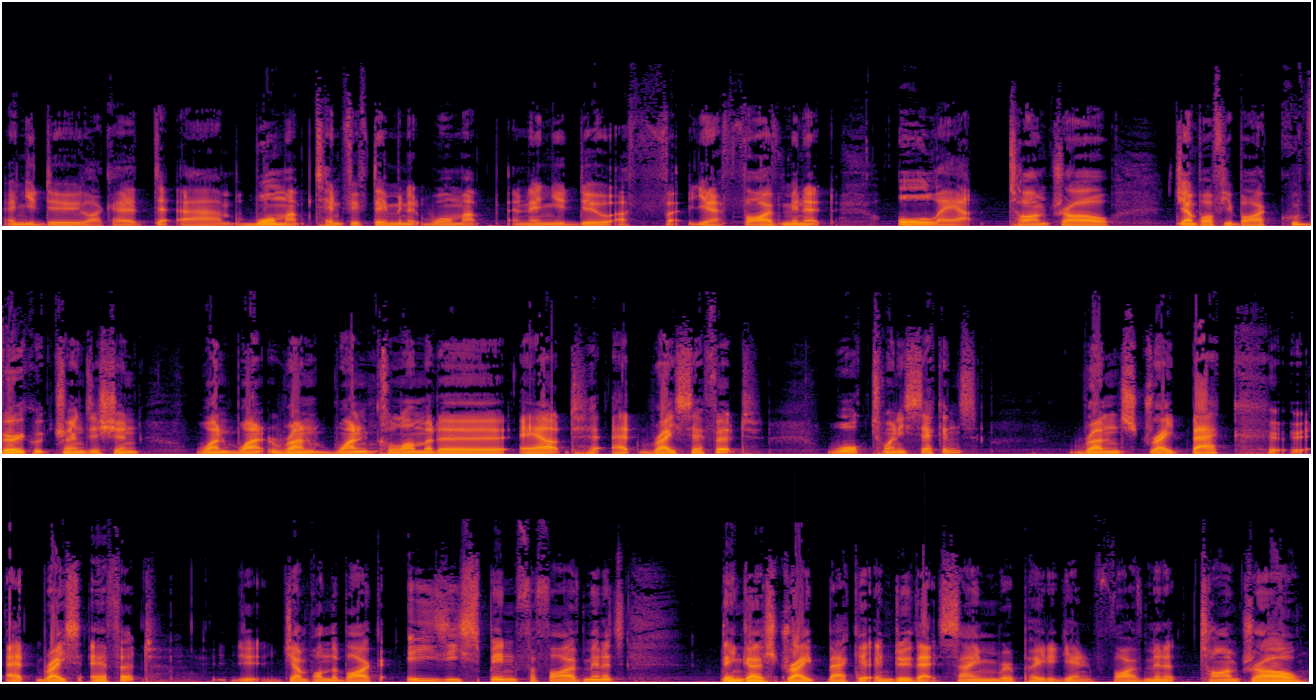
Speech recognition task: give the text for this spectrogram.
and you do like a um, warm up, 10, 15 minute warm up, and then you do a f- you know five minute all out time trial, jump off your bike, very quick transition, one one run one kilometer out at race effort, walk twenty seconds, run straight back at race effort. You jump on the bike, easy spin for five minutes, then go straight back and do that same repeat again. Five minute time trial,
